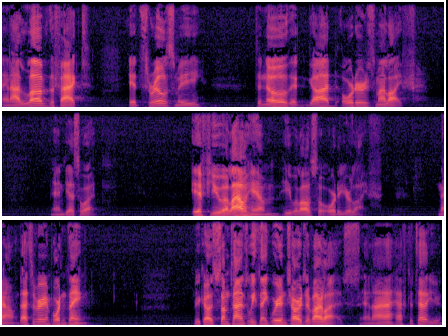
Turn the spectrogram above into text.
And I love the fact, it thrills me to know that God orders my life. And guess what? If you allow Him, He will also order your life. Now, that's a very important thing because sometimes we think we're in charge of our lives. And I have to tell you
